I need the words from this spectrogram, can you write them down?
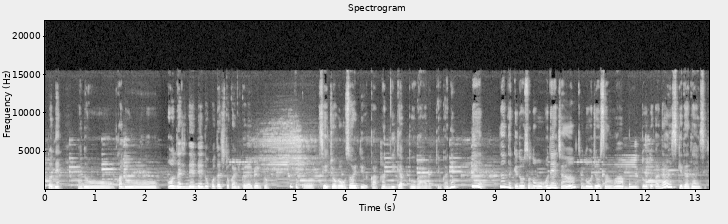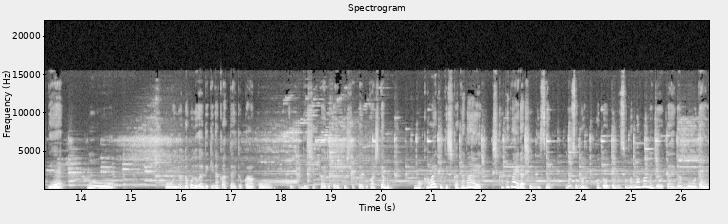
っとね、あのー、他の同じ年齢の子たちとかに比べると、ちょっとこう、成長が遅いというか、ハンディキャップがあるっていうかね。で、なんだけど、そのお姉ちゃん、そのお嬢さんはもう弟が大好きで大好きで、もうこういろんなことができなかったりとかこうちょっとね失敗とかよくしちゃったりとかしてももう可愛くて仕方ない仕方ないらしいんですよ。もうその弟のそのままの状態がもう大好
